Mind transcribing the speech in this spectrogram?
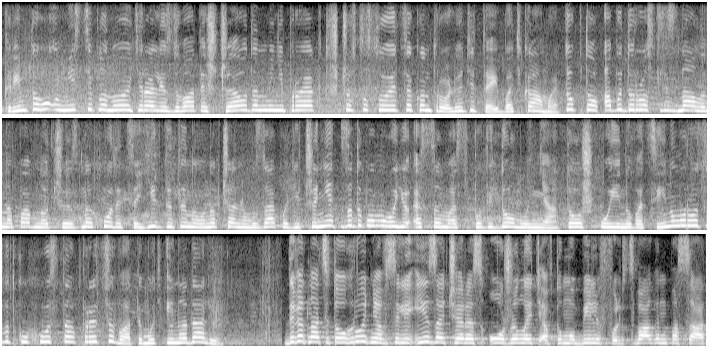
Крім того, у місті планують реалізувати ще один міні-проект, що стосується контролю дітей батьками. Тобто, аби дорослі знали напевно, чи знаходиться їх дитина у навчальному закладі чи ні, за допомогою смс-повідомлення. Тож у інноваційному розвитку хуста працюватимуть і надалі. 19 грудня в селі Іза через ожеледь автомобіль Volkswagen Passat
